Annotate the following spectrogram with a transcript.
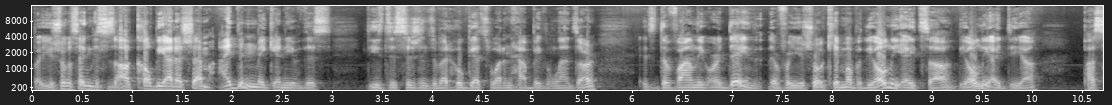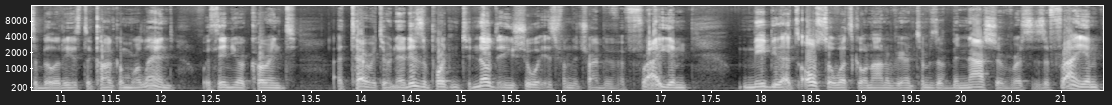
But Yehoshua was saying this is al kol Hashem. I didn't make any of this these decisions about who gets what and how big the lands are. It's divinely ordained. Therefore, Yehoshua came up with the only eitzah, the only idea, possibility is to conquer more land within your current uh, territory. And it is important to note that Yehoshua is from the tribe of Ephraim. Maybe that's also what's going on over here in terms of Menashe versus Ephraim,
